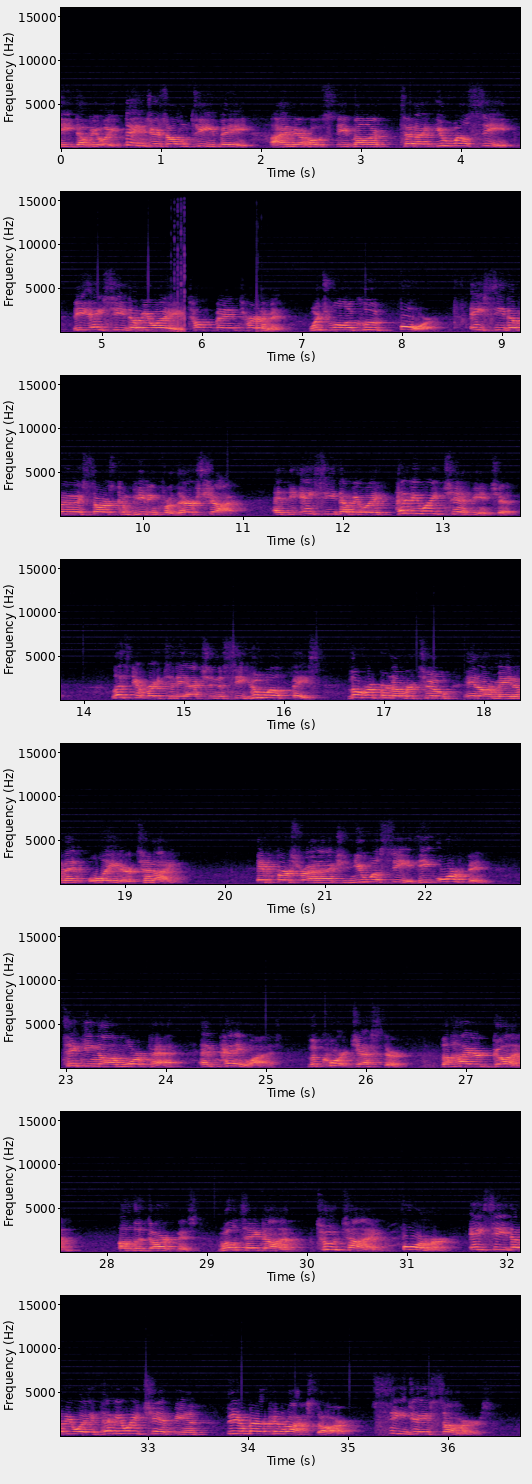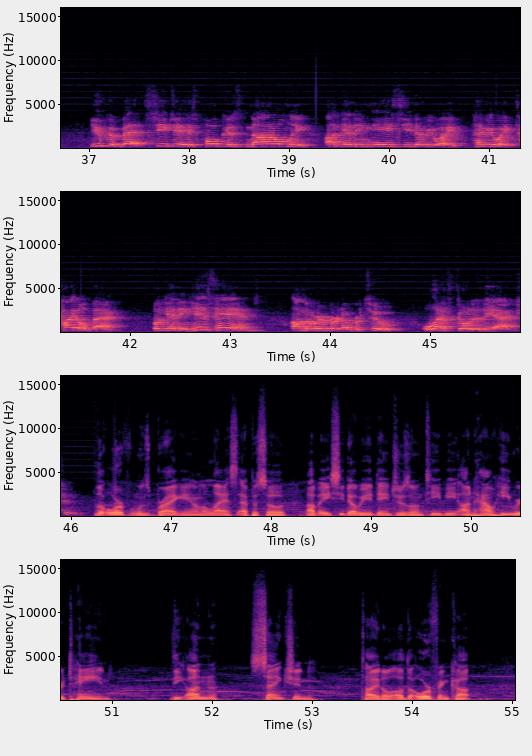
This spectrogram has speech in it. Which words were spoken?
ACWA Danger Zone TV. I'm your host, Steve Miller. Tonight you will see the ACWA Tough Man Tournament, which will include four ACWA stars competing for their shot at the ACWA Heavyweight Championship. Let's get right to the action to see who will face the Ripper number two in our main event later tonight. In first round action, you will see the Orphan taking on Warpath and Penniwize, the Court Jester, the hired gun of the darkness will take on two-time former ACWA heavyweight champion, the American rock star, CJ Summers. You could bet CJ is focused not only on getting the ACWA heavyweight title back, but getting his hands on the Ripper number two. Let's go to the action. The Orphan was bragging on the last episode of ACW Danger Zone TV on how he retained the unsanctioned title of the Orphan Cup.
